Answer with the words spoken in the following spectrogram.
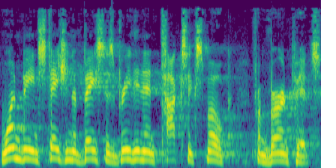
One being stationed at bases breathing in toxic smoke from burn pits.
